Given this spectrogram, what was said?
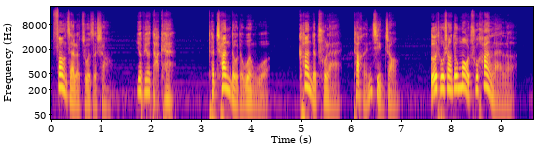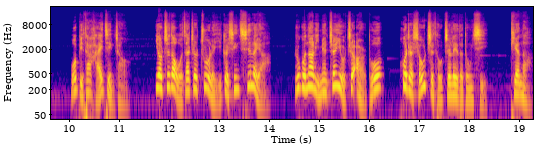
放在了桌子上。要不要打开？他颤抖地问我。看得出来他很紧张，额头上都冒出汗来了。我比他还紧张。要知道我在这住了一个星期了呀。如果那里面真有只耳朵或者手指头之类的东西，天哪！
